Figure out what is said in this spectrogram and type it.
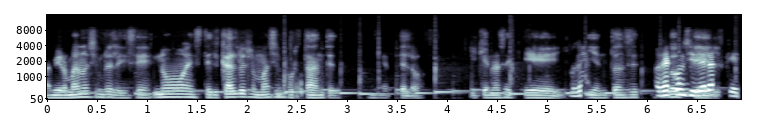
a mi hermano siempre le dice, no, este, el caldo es lo más importante, y que no sé qué, y entonces... O sea, consideras que,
